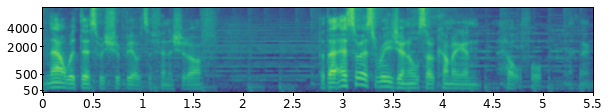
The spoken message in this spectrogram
now with this we should be able to finish it off. But that SOS regen also coming in helpful, I think.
